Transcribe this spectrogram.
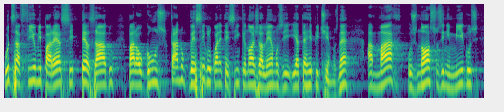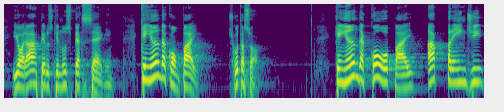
o desafio me parece pesado para alguns, está no versículo 45 que nós já lemos e, e até repetimos, né? Amar os nossos inimigos e orar pelos que nos perseguem. Quem anda com o Pai, escuta só. Quem anda com o Pai aprende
